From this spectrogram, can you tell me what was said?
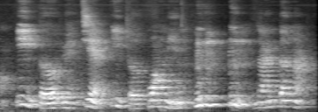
啊，易得远见，易得光明，燃灯啊，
